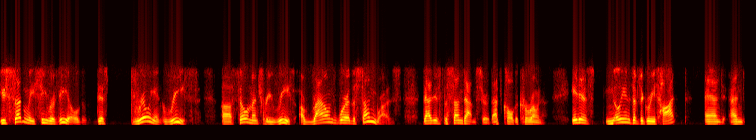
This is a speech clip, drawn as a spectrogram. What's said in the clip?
you suddenly see revealed this brilliant wreath, uh, filamentary wreath around where the sun was. That is the sun's atmosphere. That's called the corona. It is millions of degrees hot and and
